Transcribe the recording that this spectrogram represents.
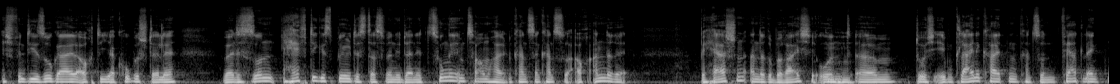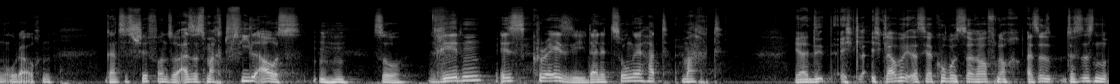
ich finde die so geil, auch die Jakobusstelle, weil das so ein heftiges Bild ist, dass wenn du deine Zunge im Zaum halten kannst, dann kannst du auch andere beherrschen, andere Bereiche und ähm, durch eben Kleinigkeiten kannst du ein Pferd lenken oder auch ein ganzes Schiff und so. Also es macht viel aus. So, reden ist crazy. Deine Zunge hat Macht. Ja, ich, ich glaube, dass Jakobus darauf noch, also das ist ein,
